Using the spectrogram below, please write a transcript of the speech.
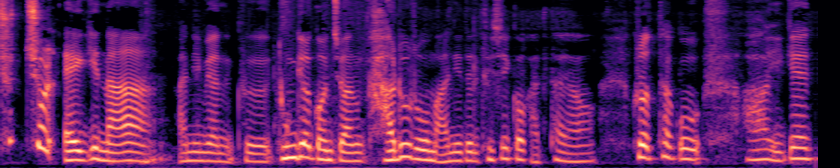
추출액이나 아니면 그 동결 건조한 가루로 많이들 드실 것 같아요. 그렇다고 아 이게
